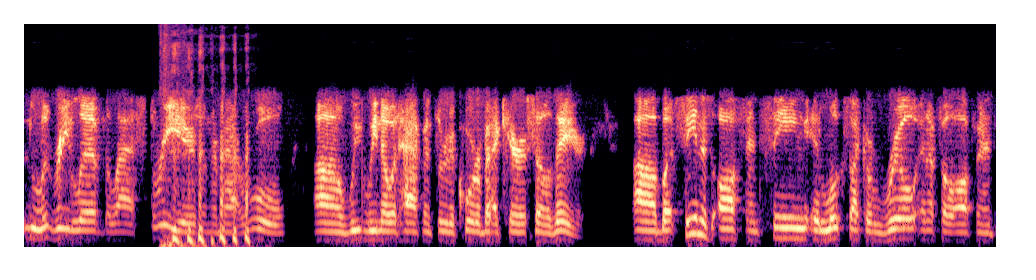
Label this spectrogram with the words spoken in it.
relive the last three years under Matt Rhule. Uh, we, we know what happened through the quarterback carousel there. Uh, but seeing this offense, seeing it looks like a real NFL offense,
